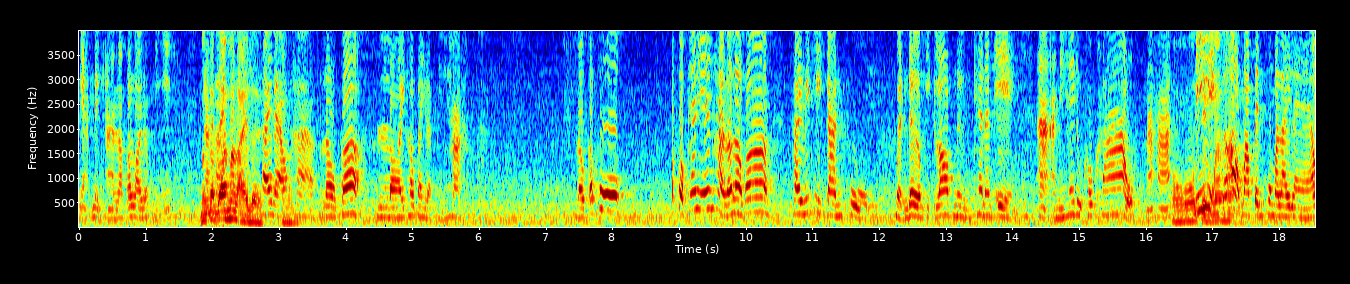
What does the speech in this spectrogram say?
เนี่ยหนึ่งอันแล้วก็ร้อยแบบนี้เห มือนกับะคะร้อยมาลายเลยใช่แล้วค่ะ เราก็ร้อยเข้าไปแบบนี้ค่ะ เราก็ผูกประกบแค่นี้เองค่ะ แล้วเราก็ใช้วิธีการผูกเหมือนเดิมอีกรอบหนึ่งแค่นั้นเองอะอันนี้ให้ดูคร่าวๆนะคะโอ้นี่เก่งมากก็ฮะออกมาเป็นพวงมาลัยแล้ว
